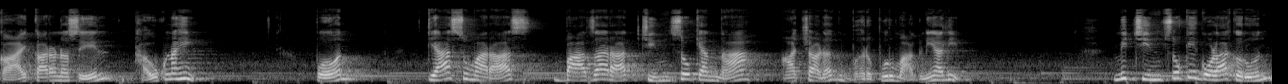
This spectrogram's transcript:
काय कारण असेल ठाऊक नाही. पण त्या सुमारास बाजारात चिंचोक्यांना अचानक भरपूर मागणी आली. मी चिंचोके गोळा करून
